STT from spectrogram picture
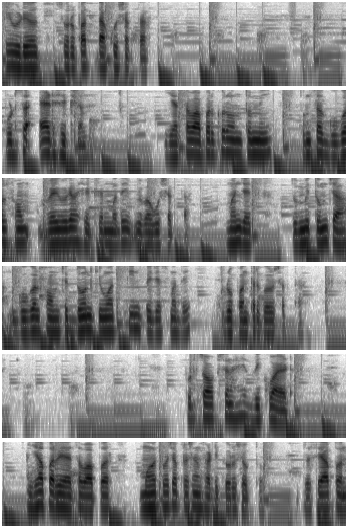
हे व्हिडिओ स्वरूपात दाखवू शकता. पुढचा ॲड सेक्शन याचा वापर करून तुम्ही तुमचा गुगल फॉर्म वेगवेगळ्या सेक्शनमध्ये विभागू शकता. म्हणजेच तुम्ही तुमच्या गुगल फॉर्मचे दोन किंवा तीन पेजेसमध्ये रूपांतर करू शकता. पुढचा ऑप्शन आहे रिक्वायर्ड ह्या पर्यायाचा वापर महत्त्वाच्या प्रश्नांसाठी करू शकतो. जसे आपण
